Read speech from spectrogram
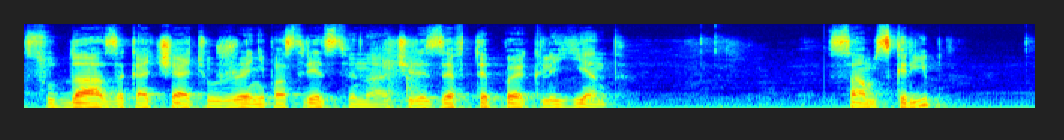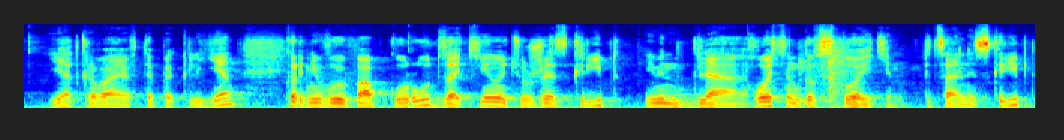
сюда закачать уже непосредственно через FTP клиент сам скрипт и открывая FTP клиент, в корневую папку root закинуть уже скрипт именно для хостинга в стойке. Специальный скрипт.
